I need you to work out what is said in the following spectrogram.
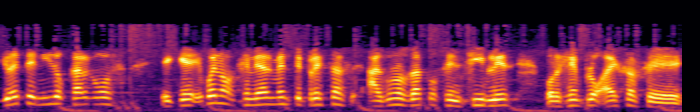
yo he tenido cargos eh, que, bueno, generalmente prestas algunos datos sensibles, por ejemplo, a esos eh,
